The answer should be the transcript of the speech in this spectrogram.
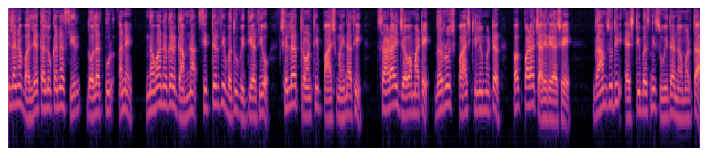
જિલ્લાના વાલિયા તાલુકાના સીર, દોલતપુર અને નવાનગર ગામના સિત્તેરથી વધુ વિદ્યાર્થીઓ છેલ્લા ત્રણથી પાંચ મહિનાથી શાળાએ જવા માટે દરરોજ પાંચ કિલોમીટર પગપાળા ચાલી રહ્યા છે. ગામ સુધી એસટી બસની સુવિધા ન મળતા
